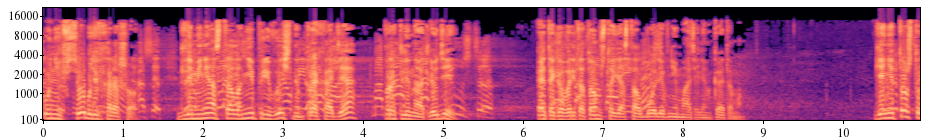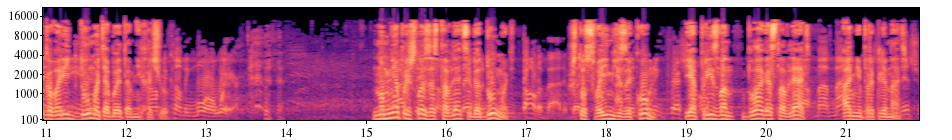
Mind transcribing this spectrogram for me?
у них все будет хорошо». Для меня стало непривычным, проходя, проклинать людей. Это говорит о том, что я стал более внимателен к этому. Я не то, что говорить, думать об этом не хочу. Но мне пришлось заставлять себя думать, что своим языком я призван благословлять, а не проклинать.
